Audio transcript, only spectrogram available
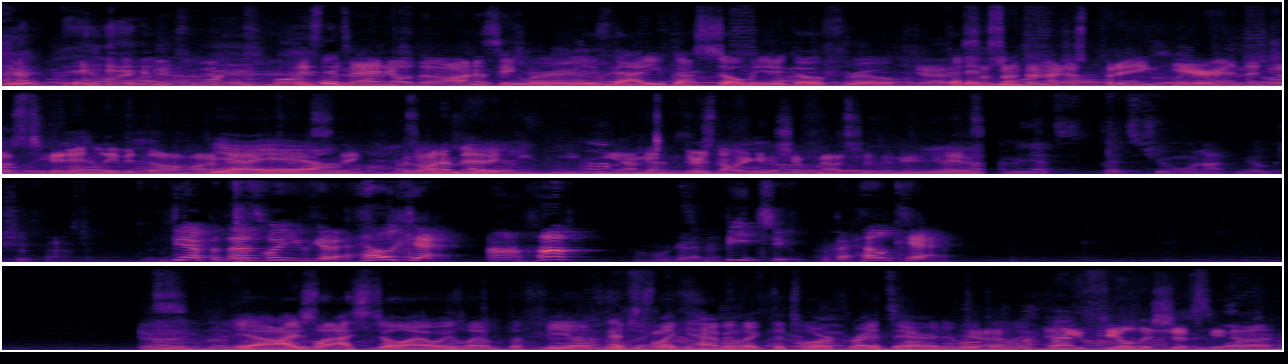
It's the manual, though. Honestly, Where is that? You've got so many to go through Yeah, that so if you sometimes I just put it in gear and then just hit it and leave it the automatic. Yeah, yeah, do its yeah. Because Yeah, automatic, yeah. you, you, I mean, there's no way you're gonna shift faster than it. It's, I mean that's that's true. We're not gonna be able to shift faster. Yeah, but that's why you get a Hellcat. Uh huh. And we're gonna right. beat you with a Hellcat. Yeah, I just like I still I always love the feel. it's just like having like the torque right there and everything like And that. you feel the shifts, you know?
